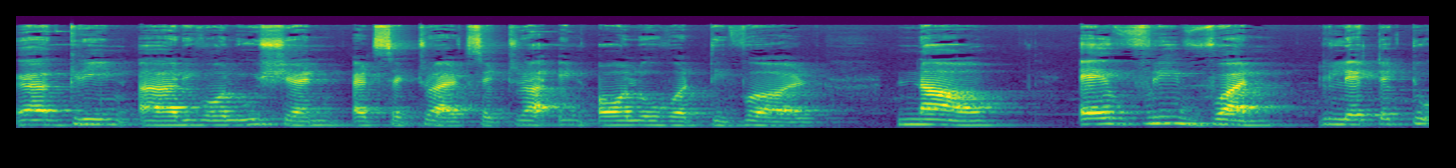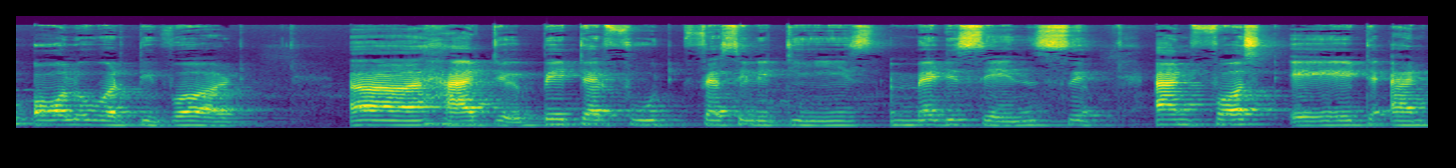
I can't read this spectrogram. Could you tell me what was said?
uh, green uh, revolution etc etc in all over the world. Now everyone related to all over the world uh, had better food facilities, medicines, and first aid, and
